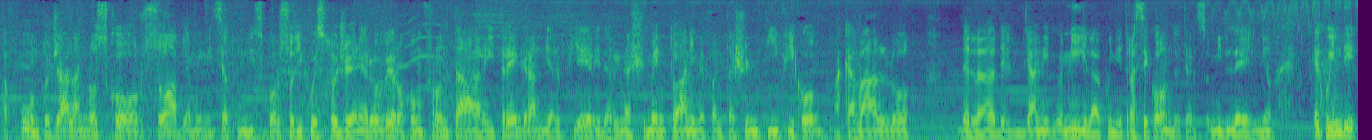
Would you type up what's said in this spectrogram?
appunto già l'anno scorso abbiamo iniziato un discorso di questo genere, ovvero confrontare i tre grandi alfieri del rinascimento anime fantascientifico a cavallo del, degli anni 2000, quindi tra secondo e terzo millennio, e quindi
